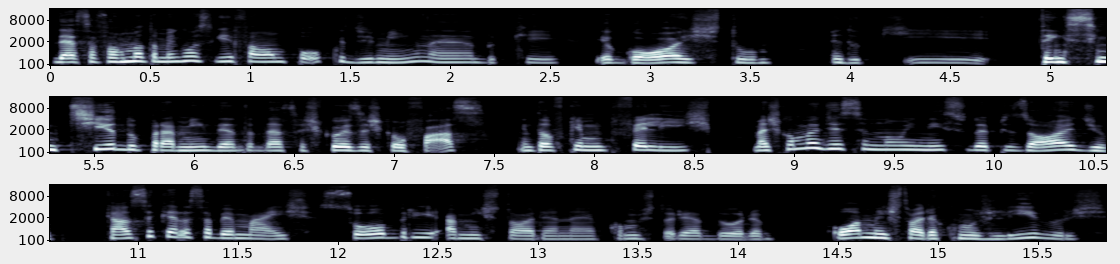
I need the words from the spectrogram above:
dessa forma eu também consegui falar um pouco de mim, né, do que eu gosto, do que tem sentido para mim dentro dessas coisas que eu faço. Então eu fiquei muito feliz. Mas como eu disse no início do episódio, caso você queira saber mais sobre a minha história, né, como historiadora, ou a minha história com os livros,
